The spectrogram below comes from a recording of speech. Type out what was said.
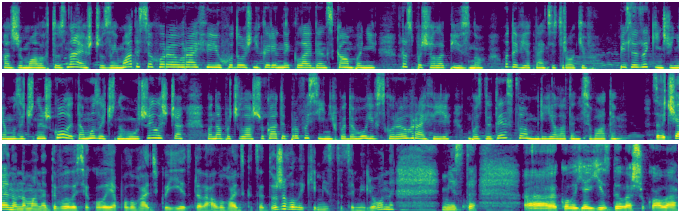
адже мало хто знає, що займатися хореографією художній керівник Dance Company розпочала пізно, у 19 років. Після закінчення музичної школи та музичного училища вона почала шукати професійних педагогів з хореографії, бо з дитинства мріяла танцювати. Звичайно, на мене дивилися, коли я по Луганську їздила. А Луганське це дуже велике місто, це мільйони місто. Е, Коли я їздила, шукала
